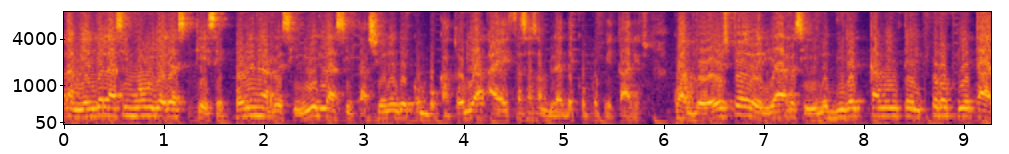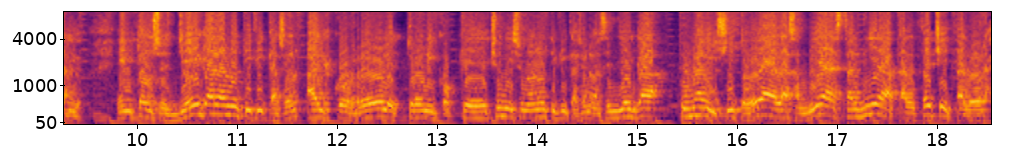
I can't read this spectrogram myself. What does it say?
también de las inmobiliarias que se ponen a recibir las citaciones de convocatoria a estas asambleas de copropietarios, cuando esto debería recibirlo directamente el propietario. Entonces llega la notificación al correo electrónico, que de hecho ni es una notificación, a veces llega un avisito, vea, la asamblea está el día, tal fecha y tal hora.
